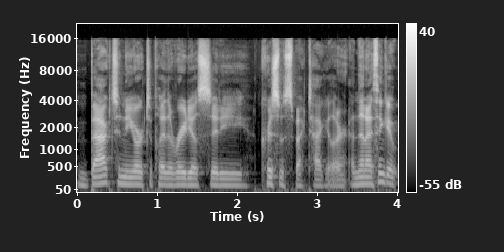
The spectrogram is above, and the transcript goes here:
back to New York to play the Radio City Christmas Spectacular. And then I think it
